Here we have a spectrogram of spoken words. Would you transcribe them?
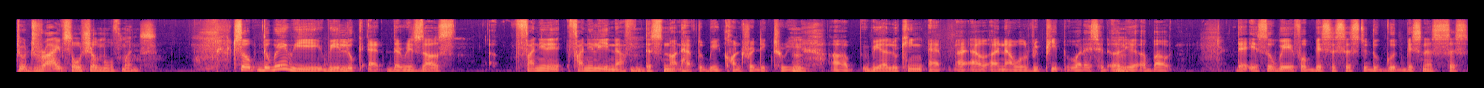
to drive social movements? So the way we, we look at the results, funnily, funnily enough, does not have to be contradictory. Uh, we are looking at, I, I'll, and I will repeat what I said earlier about there is a way for businesses to do good businesses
